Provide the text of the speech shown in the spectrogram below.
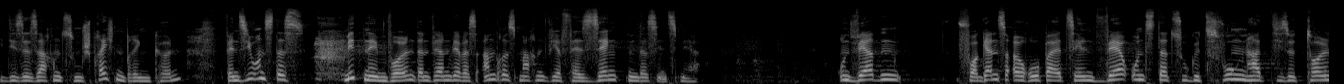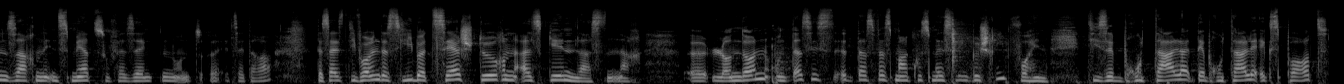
die diese Sachen zum Sprechen bringen können. Wenn Sie uns das mitnehmen wollen, dann werden wir was anderes machen. Wir versenken das ins Meer und werden vor ganz Europa erzählen, wer uns dazu gezwungen hat, diese tollen Sachen ins Meer zu versenken und äh, etc. Das heißt, die wollen das lieber zerstören als gehen lassen nach äh, London. Und das ist äh, das, was Markus Messling beschrieb vorhin. Diese brutale, der brutale Export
